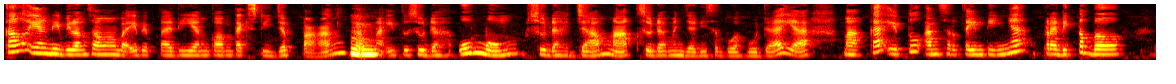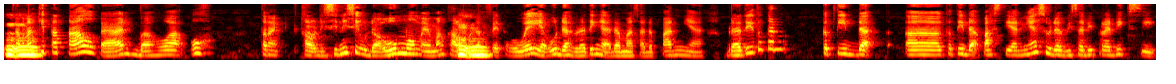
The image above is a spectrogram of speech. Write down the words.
Kalau yang dibilang sama Mbak Ipip tadi yang konteks di Jepang Hmm. karena itu sudah umum, sudah jamak, sudah menjadi sebuah budaya, maka itu uncertainty-nya predictable. Karena Mm-mm. kita tahu kan bahwa oh kalau di sini sih udah umum, emang kalau udah Mm-mm. fade away ya udah berarti nggak ada masa depannya. Berarti itu kan ketidak eh, ketidakpastiannya sudah bisa diprediksi.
